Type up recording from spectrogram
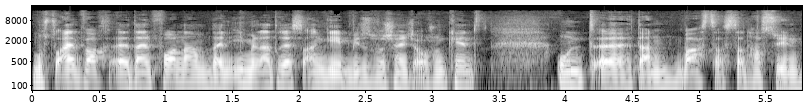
Musst du einfach äh, deinen Vornamen, deine E-Mail-Adresse angeben, wie du es wahrscheinlich auch schon kennst. Und äh, dann war's das. Dann hast du ihn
